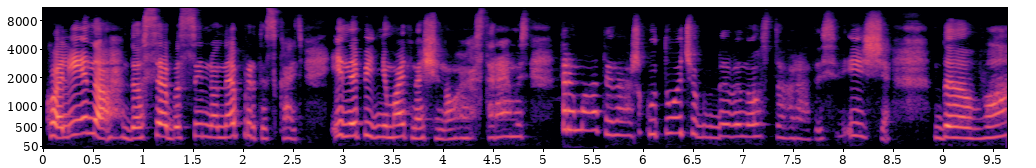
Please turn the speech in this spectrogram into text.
Коліна до себе сильно не притискають і не піднімають наші ноги. Стараємось тримати наш куточок в 90 градусів. І ще два.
